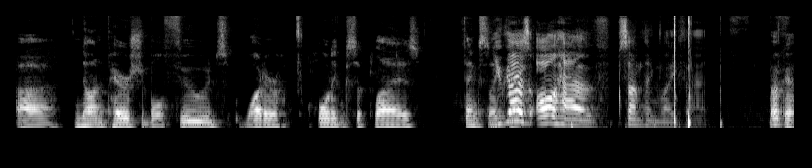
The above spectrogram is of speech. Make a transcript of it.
uh, non-perishable foods, water holding supplies, things like that. you that. guys all have something like that. Okay.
